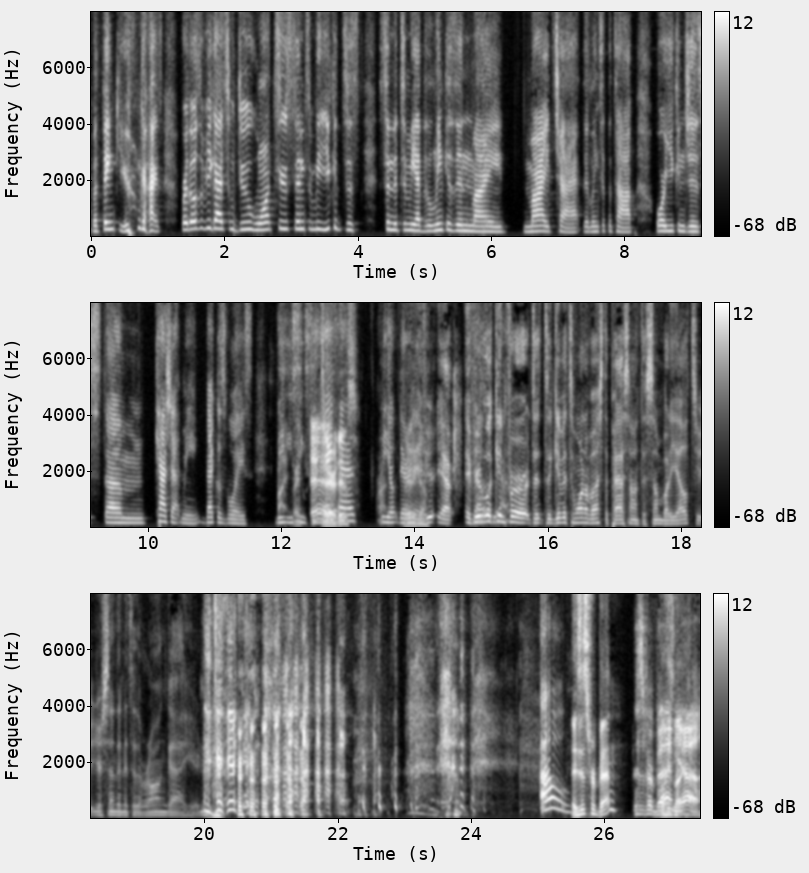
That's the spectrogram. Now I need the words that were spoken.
but thank you guys. For those of you guys who do want to send to me, you could just send it to me. The link is in my my chat. The link's at the top, or you can just um cash at me. Becca's voice. B E C C A There it is. S. B O- There it If yeah, if you're looking yeah. for to, to give it to one of us to pass on to somebody else, you're, you're sending it to the wrong guy here. No. Oh, Is this for Ben? This is for Oh, Ben, he's not- yeah.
